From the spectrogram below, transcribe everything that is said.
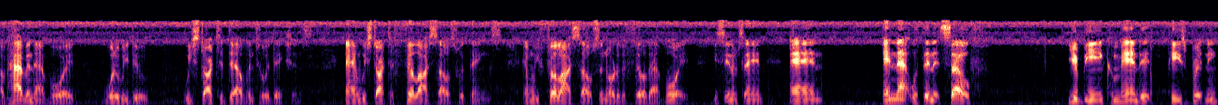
of having that void, what do we do? We start to delve into addictions and we start to fill ourselves with things and we fill ourselves in order to fill that void. You see what I'm saying? And in that within itself, you're being commanded, peace, Brittany.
